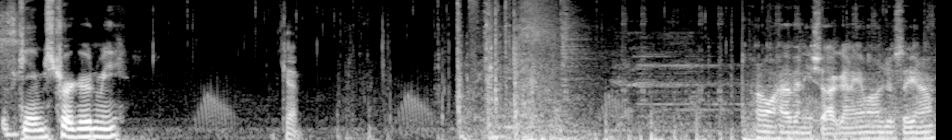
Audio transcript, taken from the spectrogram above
This game's triggered me. Okay. I don't have any shotgun ammo, just so you know.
